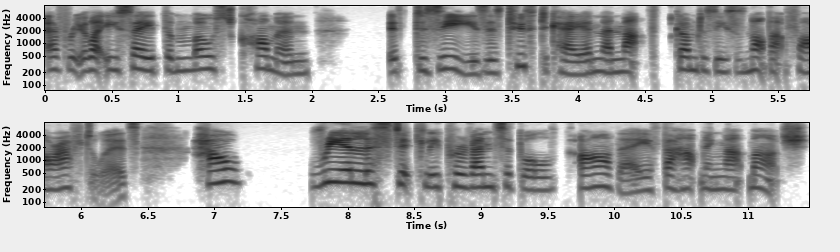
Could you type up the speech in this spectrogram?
every like you say the most common eh, disease is tooth decay and then that gum disease is not that far afterwards. How realistically preventable are they if they're happening that much?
